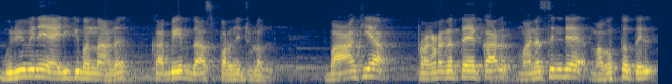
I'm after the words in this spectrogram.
ഗുരുവിനെ ആയിരിക്കുമെന്നാണ് കബീർ ദാസ് പറഞ്ഞിട്ടുള്ളത്. ബാഹ്യ പ്രകടനത്തേക്കാൾ മനസ്സിന്റെ മഹത്വത്തിൽ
